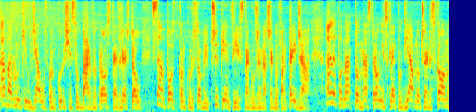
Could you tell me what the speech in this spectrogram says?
a warunki udziału w konkursie są bardzo proste. Zresztą sam post konkursowy przypięty jest na górze naszego fanpage'a, ale ponadto na stronie sklepu diablochairs.com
